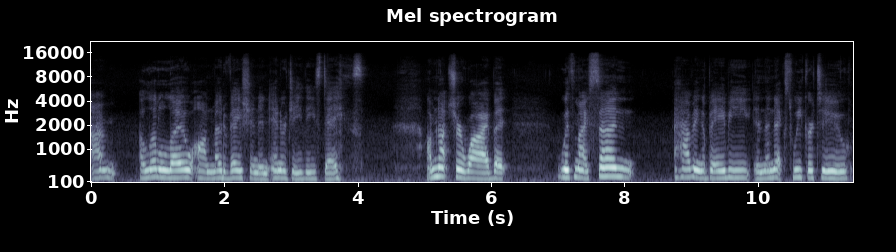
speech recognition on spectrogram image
I'm a little low on motivation and energy these days. I'm not sure why, but with my son having a baby in the next week or two,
